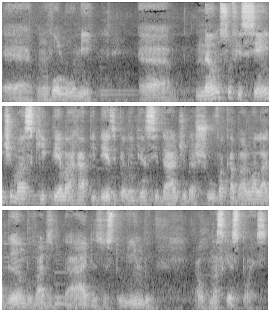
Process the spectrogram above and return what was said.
é, um volume é, não suficiente, mas que pela rapidez e pela intensidade da chuva acabaram alagando vários lugares, destruindo algumas questões.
